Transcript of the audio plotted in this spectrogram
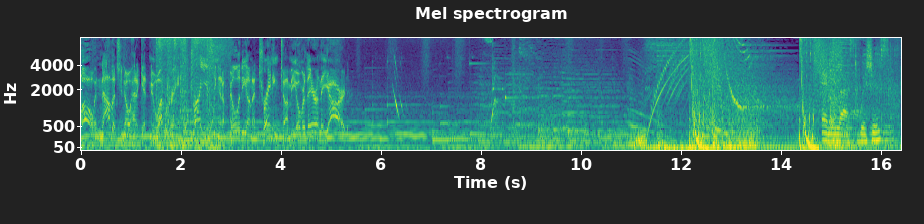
Oh, and now that you know how to get new upgrades, try using an ability on a training dummy over there in the yard. Any last wishes?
